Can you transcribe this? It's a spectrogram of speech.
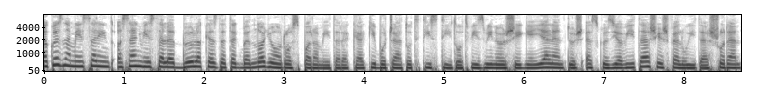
A közlemény szerint a szennyvíztelebből a kezdetekben nagyon rossz paraméterekkel kibocsátott tisztított víz minőségén jelentős eszközjavítás és felújítás során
